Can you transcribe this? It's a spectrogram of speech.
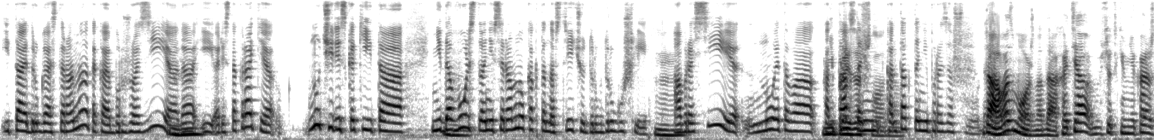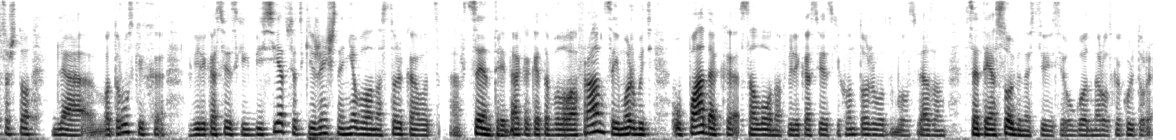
и та, и другая сторона, такая буржуазия, mm-hmm. да, и аристократия ну, через какие-то недовольства, mm. они все равно как-то навстречу друг другу шли. Mm. А в России, ну, этого контакта не произошло. Контакта да. не произошло да. да, возможно, да. Хотя все-таки мне кажется, что для вот русских великосветских бесед все-таки женщина не была настолько вот в центре, да, как это было во Франции. И, может быть, упадок салонов великосветских, он тоже вот был связан с этой особенностью, если угодно, русской культуры.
